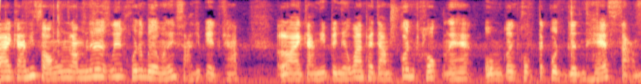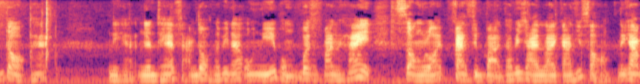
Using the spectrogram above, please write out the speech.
รายการที่สองลำเลิกเลขโคตเบอร์มายเลขสามสิบเอ็ดครับรายการนี้เป็นเนื้อว่านไผ่ดำก้นครกนะฮะองค์ก้นครกตะกุดเงินแท้สามดอกฮะ นี่ฮะเงินแท้สามดอกนะพี่นะ องค์นี้ผมแบ่งปันให้สองร้อยแปดสิบาทครับพี่ชายรายการที่สองนะครับ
